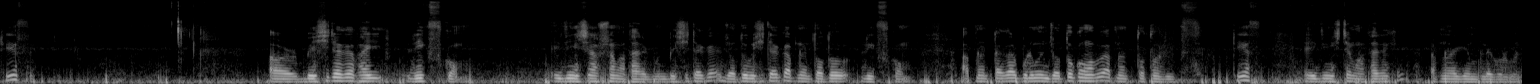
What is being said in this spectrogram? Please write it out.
ঠিক আছে? আর বেশি টাকা ভাই রিস্ক কম। এই জিনিসটা সবসময় মাথায় রাখবেন, বেশি টাকায় যত বেশি টাকা আপনার তত রিস্ক কম। আপনার টাকার পরিমাণ যত কম হবে, আপনার তত রিস্ক ঠিক আছে? এই জিনিসটা মাথায় রেখে আপনারা গেম প্লে করবেন।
